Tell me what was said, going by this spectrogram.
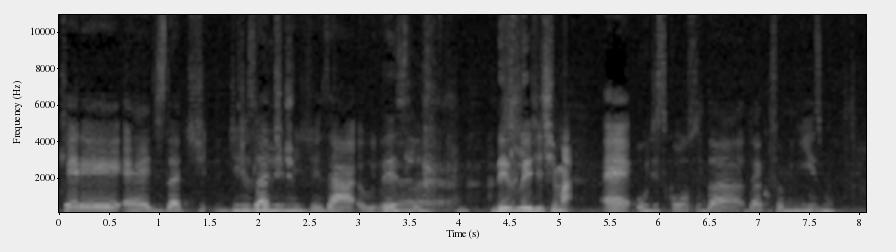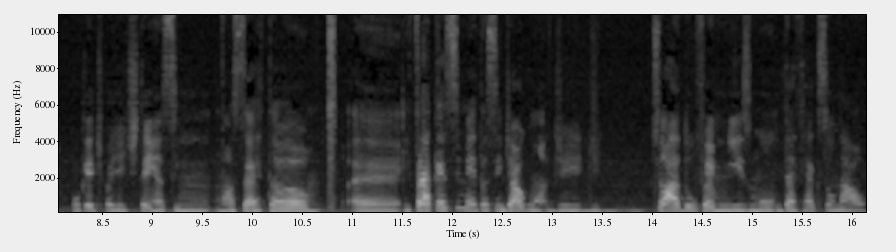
querer é, deslegitimizar. Desle- é, Deslegitimar. é, o discurso da, do ecofeminismo, porque, tipo, a gente tem, assim, uma certa é, enfraquecimento, assim, de alguma, de, de, sei lá, do feminismo interseccional,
